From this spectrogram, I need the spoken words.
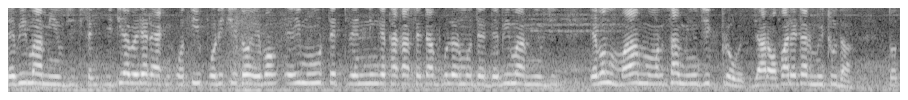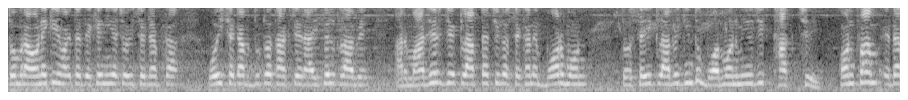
দেবীমা মিউজিক সেই ইটিয়া বেরিয়ার এক অতি পরিচিত এবং এই মুহূর্তে ট্রেন্ডিংয়ে থাকা সেট মধ্যে দেবীমা মিউজিক এবং মা মনসা মিউজিক প্রো যার অপারেটর মিঠুদা। তো তোমরা অনেকেই হয়তো দেখে নিয়েছো ওই সেট ওই সেট দুটো থাকছে রাইফেল ক্লাবে। আর মাঝের যে ক্লাবটা ছিল সেখানে বর্মন। তো সেই ক্লাবে কিন্তু বর্মন মিউজিক থাকছে। কনফার্ম এটা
